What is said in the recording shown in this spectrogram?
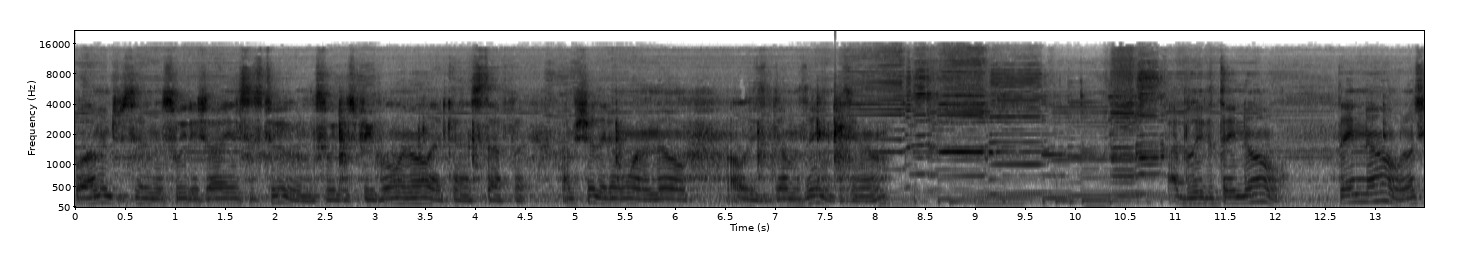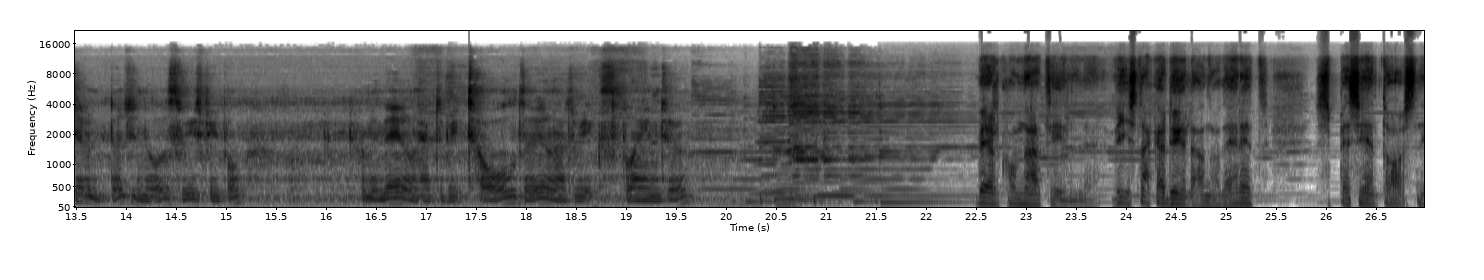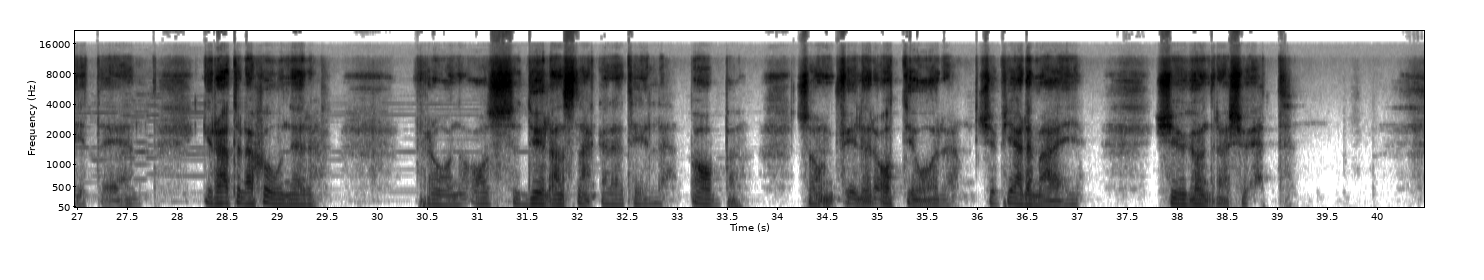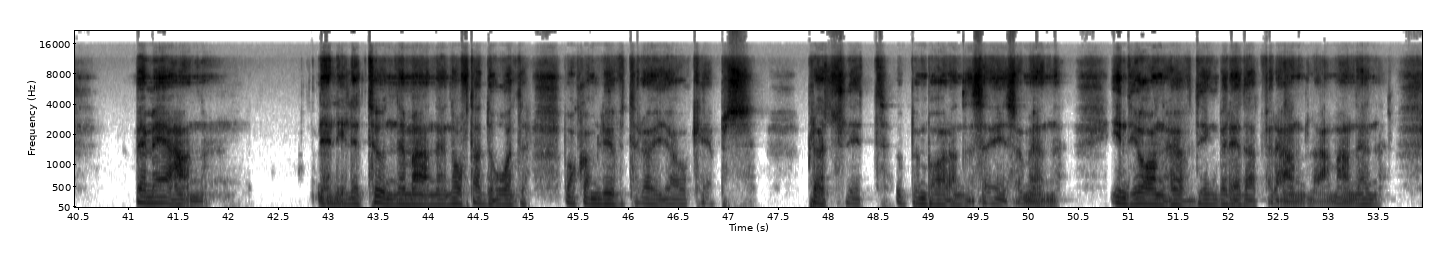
Well, I'm interested in the Swedish audiences too, and Swedish people and all that kind of stuff, but I'm sure they don't want to know all these dumb things, you know? I believe that they know. They know. Don't you, don't you know the Swedish people? I mean, they don't have to be told. They don't have to be explained to. Välkomna till Vi snackar Dylan och det här är ett speciellt avsnitt. Eh, Gratulationer från oss Dylan-snackare till Bob som fyller 80 år 24 maj 2021. Vem är han? Den lille tunne mannen, ofta dold bakom luvtröja och keps, plötsligt uppenbarande sig som en indianhövding beredd att förhandla. Mannen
